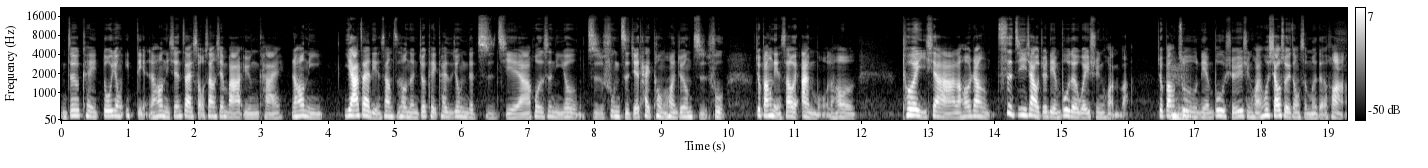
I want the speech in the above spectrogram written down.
你这个可以多用一点，然后你先在手上先把它匀开，然后你压在脸上之后呢，你就可以开始用你的指节啊，或者是你用指腹，你指节太痛的话，你就用指腹，就帮脸稍微按摩，然后推一下啊，然后让刺激一下，我觉得脸部的微循环吧，就帮助脸部血液循环或消水肿什么的话，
